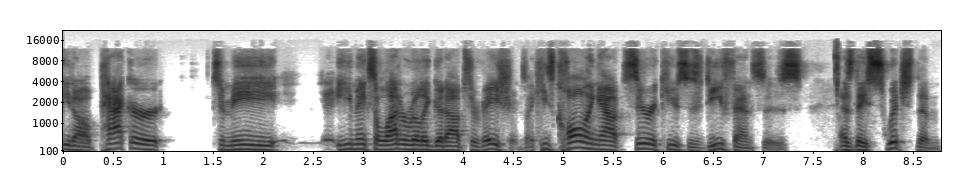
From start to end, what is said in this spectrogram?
you know packer to me he makes a lot of really good observations. Like he's calling out syracuse's defenses as they switch them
